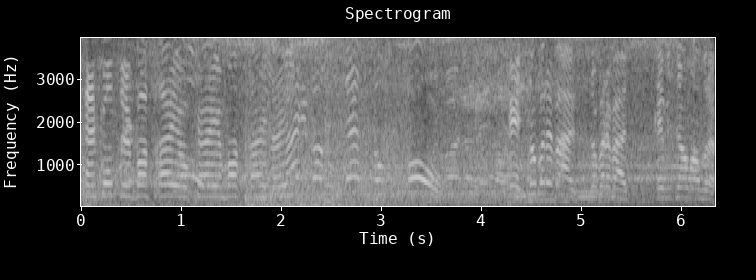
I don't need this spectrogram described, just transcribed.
Ja, geen komt weer batterij, oké, een batterij leeg. Hij was net nog vol. Oké, stop er even uit. Stop er even uit. Geef eens snel een andere.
